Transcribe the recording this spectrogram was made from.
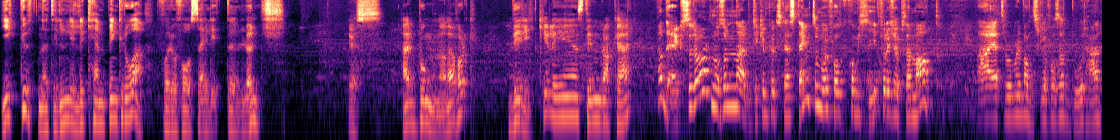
gikk guttene til den lille campingkroa for å få seg litt eh, lunsj. Jøss. Her bugna det av folk. Virkelig stinn brakke her. Ja, Det er ikke så rart. Nå som nærbutikken plutselig er stengt, så må jo folk komme hit for å kjøpe seg mat. Nei, jeg tror det blir vanskelig å få seg et bord her.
